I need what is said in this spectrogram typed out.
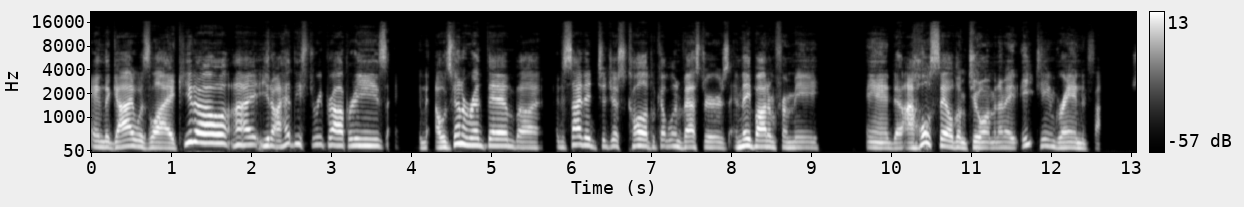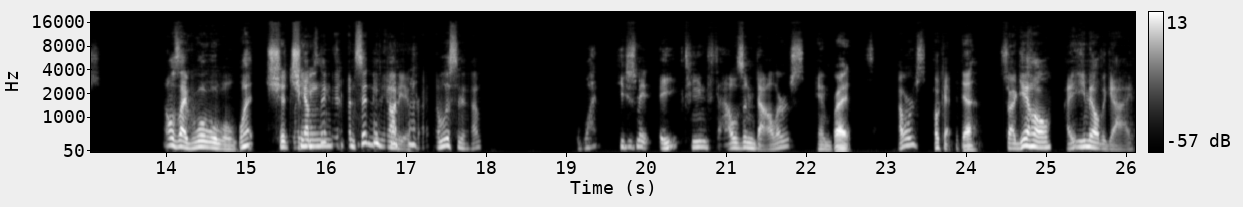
And the guy was like, you know, I, you know, I had these three properties and I was going to rent them, but I decided to just call up a couple investors and they bought them from me. And uh, I wholesaled them to them and I made 18 grand in five years. I was like, whoa, whoa, whoa, what? Like, I'm, sitting, I'm sitting in the audience, right? I'm listening. I'm, what? He just made $18,000 in Right. hours? Okay. Yeah. So I get home, I email the guy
